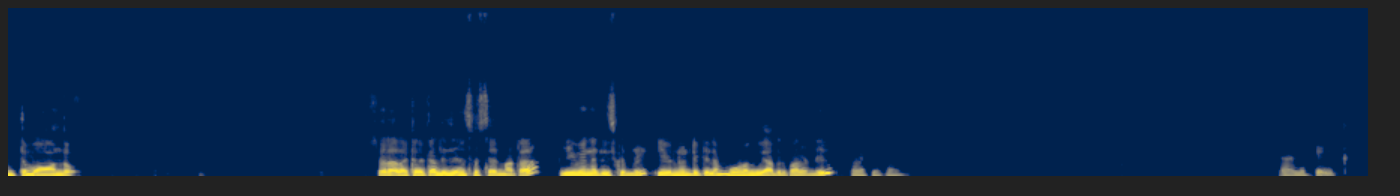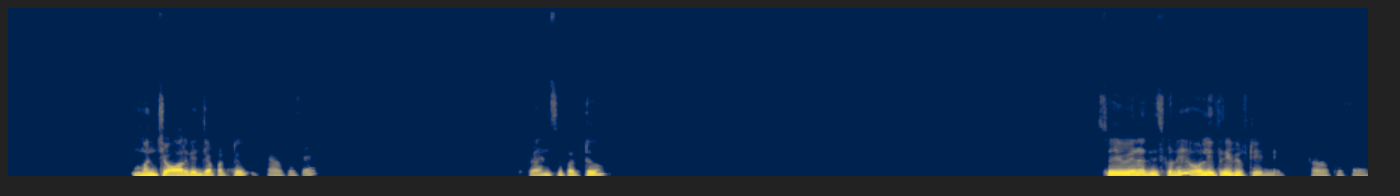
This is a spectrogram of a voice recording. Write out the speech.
ఎంత బాగుందో. చాలా రకరకాల డిజైన్స్ వస్తాయి అనమాట ఏవైనా తీసుకోండి ఏవైనా కేవలం మూడు వందల యాభై రూపాయలు అండి. సార్. మంచి ఆర్గంజా పట్టు ఓకే సార్. ఫ్యాన్సీ పట్టు. సో ఏవైనా తీసుకోండి ఓన్లీ త్రీ ఫిఫ్టీ అండి. Okay sir.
